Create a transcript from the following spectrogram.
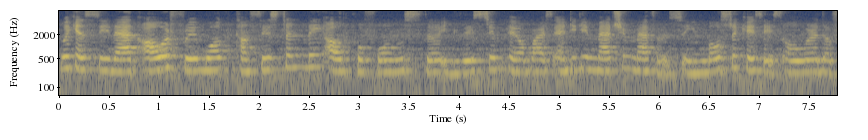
we can see that our framework consistently outperforms the existing pairwise entity matching methods in most cases over the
